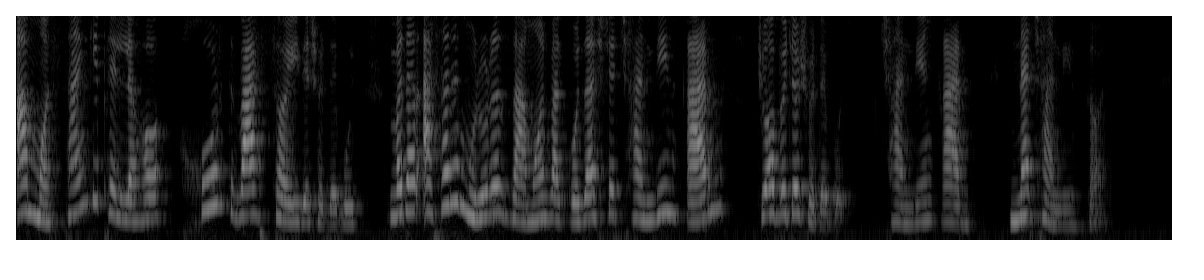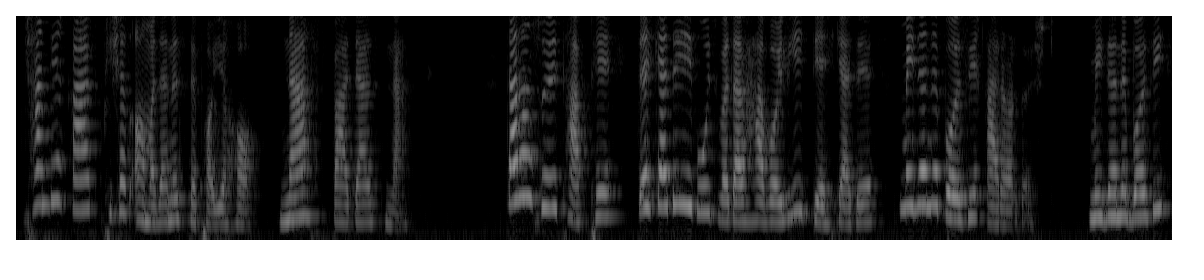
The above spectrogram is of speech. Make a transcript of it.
اما سنگ پله ها خرد و ساییده شده بود و در اثر مرور زمان و گذشت چندین قرن جابجا شده بود. چندین قرن نه چندین سال. چندین قرن پیش از آمدن سپایه ها نسل بعد از نسل. در آن سوی تپه دهکده ای بود و در حوالی دهکده میدان بازی قرار داشت. میدان بازی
